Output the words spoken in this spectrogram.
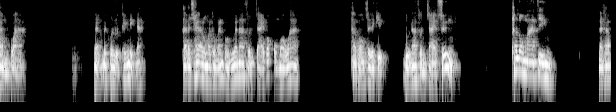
ต่ำกว่านะครับไม่ควรหลุดเทคนิคนะถ้ากระแช่ลงมาตรงนั้นผมคิดว่าน่าสนใจเพราะผมมองว่าภาพของเศรษฐกิจดูน่าสนใจ ซึ่งถ้าลงมาจริงนะครับ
